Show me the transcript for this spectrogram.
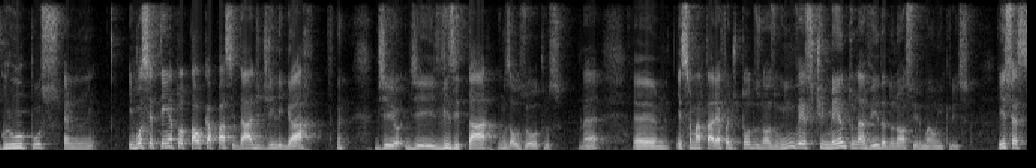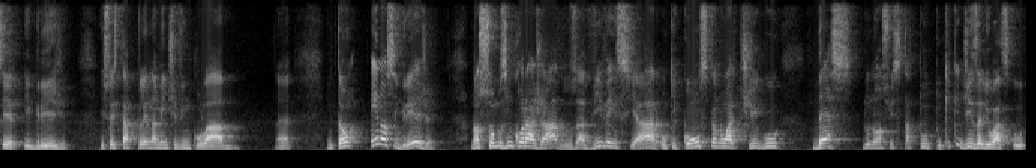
grupos, é, e você tem a total capacidade de ligar, de, de visitar uns aos outros, né? É, isso é uma tarefa de todos nós, um investimento na vida do nosso irmão em Cristo. Isso é ser igreja. Isso é estar plenamente vinculado. Né? Então, em nossa igreja, nós somos encorajados a vivenciar o que consta no artigo 10 do nosso estatuto. O que, que diz ali o, o,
